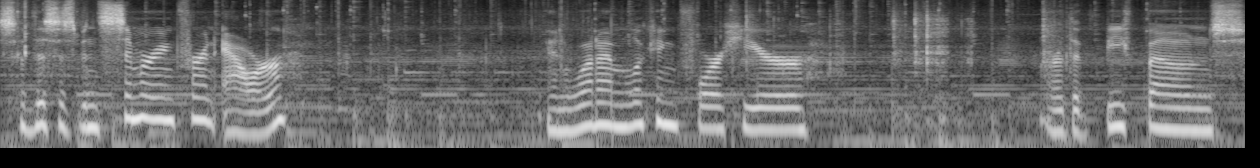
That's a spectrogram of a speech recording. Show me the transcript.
So this has been simmering for an hour. And what I'm looking for here are the beef bones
